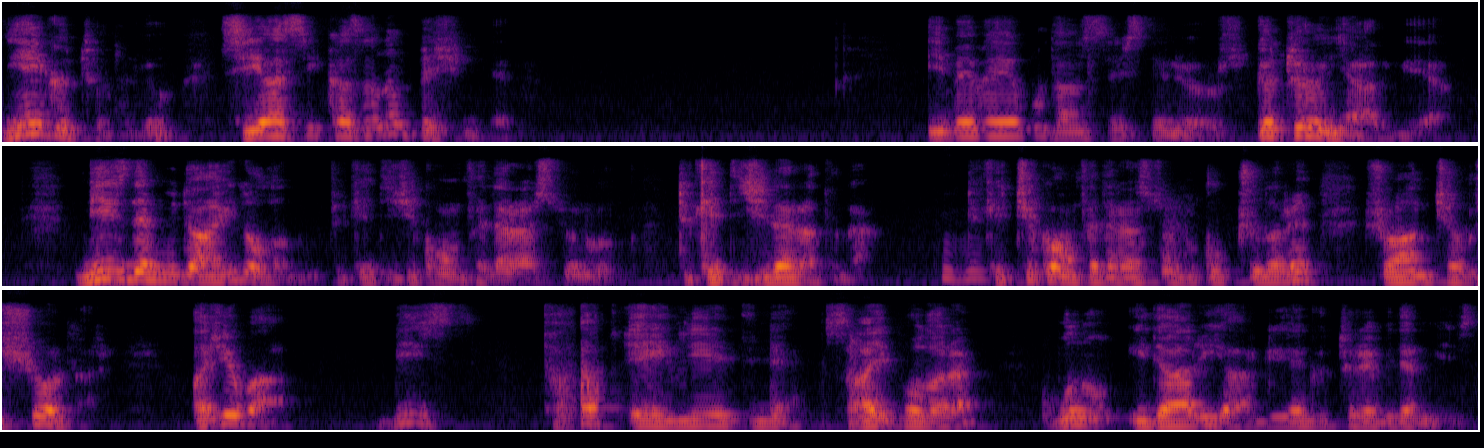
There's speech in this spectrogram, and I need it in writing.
Niye götürülüyor? Siyasi kazanım peşinde mi? İBB'ye buradan sesleniyoruz. Götürün yargıya. Biz de müdahil olalım Tüketici Konfederasyonu, tüketiciler adına. Hı hı. Tüketici Konfederasyonu hukukçuları şu an çalışıyorlar. Acaba biz tat ehliyetine sahip olarak bunu idari yargıya götürebilir miyiz?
